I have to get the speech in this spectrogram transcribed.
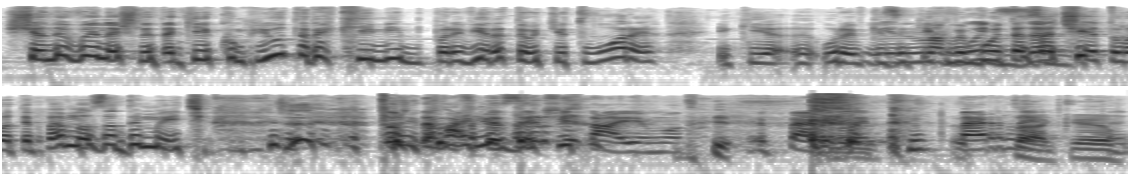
ще не винайшли такий комп'ютер, який міг перевірити оті твори, які е, уривки з Він, яких ви мабуть, будете за- зачитувати. Певно, задимить. Тож давайте зачитаємо перли. перли. Так, е,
